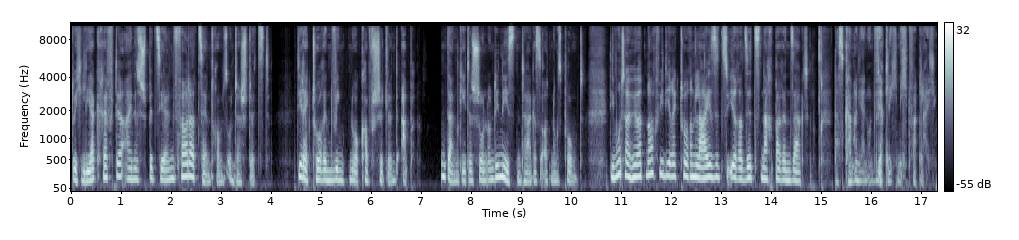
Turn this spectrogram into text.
durch Lehrkräfte eines speziellen Förderzentrums unterstützt. Die Rektorin winkt nur kopfschüttelnd ab. Dann geht es schon um den nächsten Tagesordnungspunkt. Die Mutter hört noch, wie die Rektorin leise zu ihrer Sitznachbarin sagt, das kann man ja nun wirklich nicht vergleichen.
